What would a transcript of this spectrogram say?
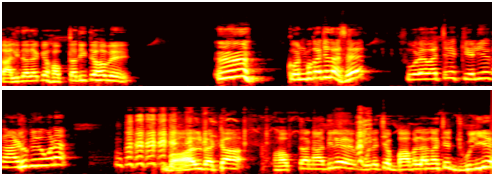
কালী দাদাকে হপ্তা দিতে হবে। কোন বোকা চলে আসে সোরে বাচ্চাকে কেলিয়ে গাঁ ঢুকিয়ে দেবো না? বল বেটা হপ্তা না দিলে বলেছে বাবলা গাছে ঝুলিয়ে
